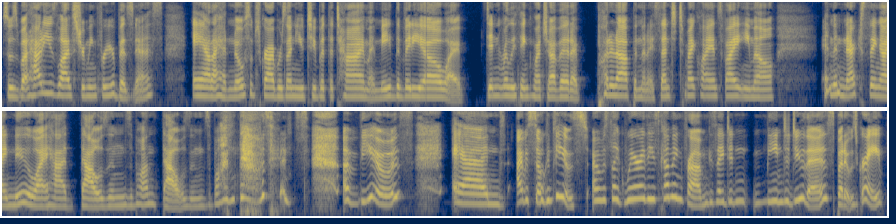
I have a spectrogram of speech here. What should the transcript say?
So it was about how to use live streaming for your business. And I had no subscribers on YouTube at the time. I made the video, I didn't really think much of it. I put it up and then I sent it to my clients via email. And the next thing I knew, I had thousands upon thousands upon thousands of views. And I was so confused. I was like, where are these coming from? Because I didn't mean to do this, but it was great.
